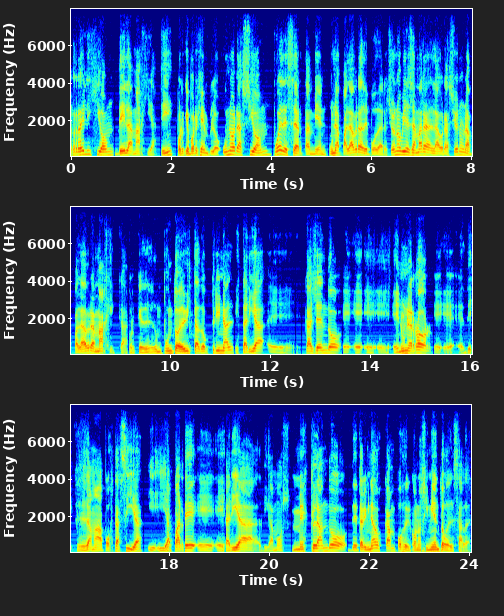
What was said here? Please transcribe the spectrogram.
religión de la magia, ¿sí? Porque, por ejemplo, una oración puede ser también una palabra de poder. Yo no voy a llamar a la oración una palabra mágica, porque desde un punto de vista doctrinal estaría eh, cayendo eh, en un error que se llama apostasía y aparte estaría, digamos, mezclando determinados campos del conocimiento del saber.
